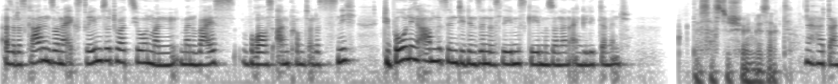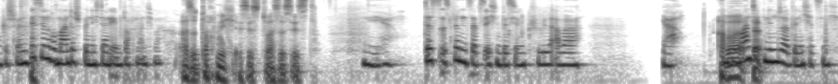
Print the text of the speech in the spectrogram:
Also dass gerade in so einer Extremsituation man, man weiß, woraus es ankommt und dass es nicht die Bowlingabende sind, die den Sinn des Lebens geben, sondern ein geliebter Mensch. Das hast du schön gesagt. Ja, danke schön. Ein bisschen romantisch bin ich dann eben doch manchmal. Also doch nicht, es ist, was es ist. Nee, das ist, finde selbst ich ein bisschen kühl, aber ja, aber, Romantik Ninja bin ich jetzt nicht.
